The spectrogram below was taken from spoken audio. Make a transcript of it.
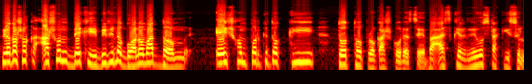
প্রিয় দর্শক, আসুন দেখি বিভিন্ন গণমাধ্যম এই সম্পর্কিত কি তথ্য প্রকাশ করেছে বা আজকের নিউজটা কি ছিল?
